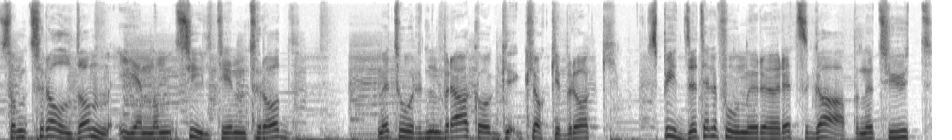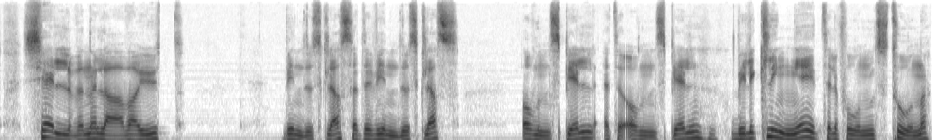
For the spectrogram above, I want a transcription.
Som trolldom gjennom syltynn tråd. Med tordenbrak og klokkebråk spydde telefonrørets gapende tut skjelvende lava ut. Vindusglass etter vindusglass, ovnspjell etter ovnspjell ville klinge i telefonens tone.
